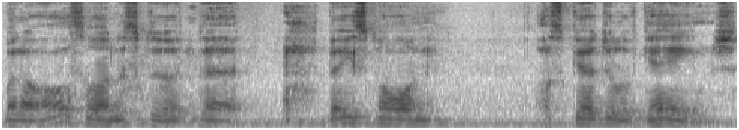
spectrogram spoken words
But I also understood that based on a schedule of games,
